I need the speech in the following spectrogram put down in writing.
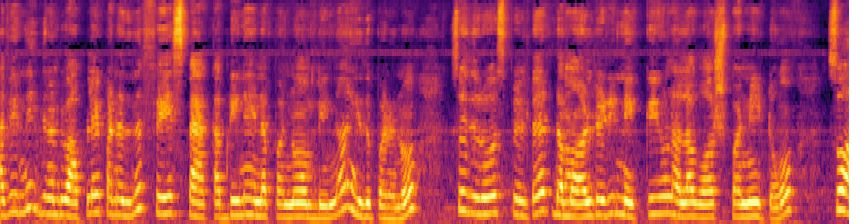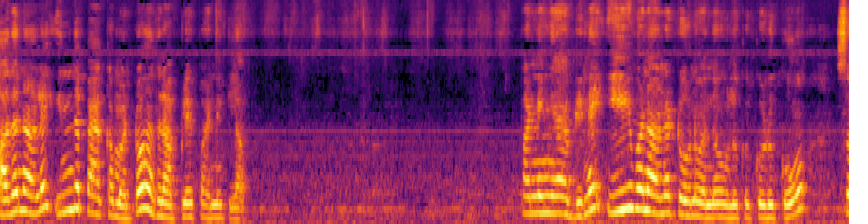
அது வந்து இது நம்ம அப்ளை பண்ணுறது வந்து ஃபேஸ் பேக் அப்படின்னா என்ன பண்ணோம் அப்படின்னா இது பண்ணணும். ஸோ இது ரோஸ் ஃபில்டர் நம்ம ஆல்ரெடி நெக்கையும் நல்லா வாஷ் பண்ணிட்டோம். ஸோ அதனால் இந்த பேக்கை மட்டும் அதில் அப்ளை பண்ணிக்கலாம். பண்ணிங்க அப்படின்னா ஈவனான டோன் வந்து உங்களுக்கு கொடுக்கும். ஸோ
